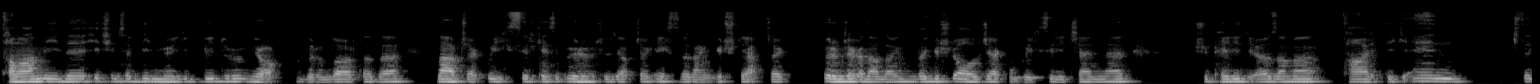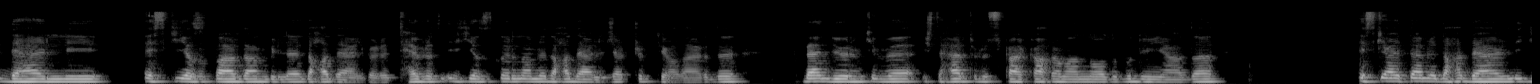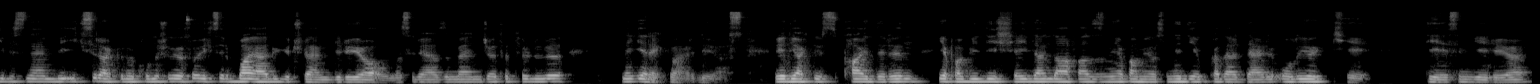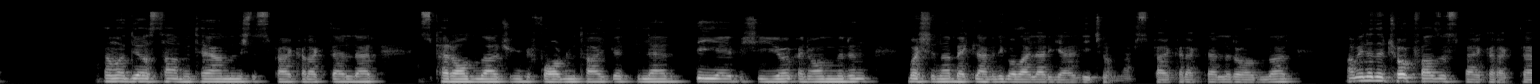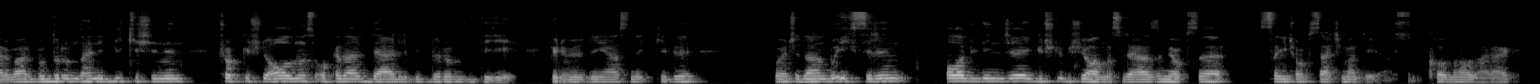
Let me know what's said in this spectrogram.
Tamamıyla hiç kimse bilmiyor gibi bir durum yok. Bu durumda ortada ne yapacak? Bu iksir kesin ölümsüz yapacak, ekstradan güçlü yapacak. Örümcek Adam'dan da güçlü olacak mı bu iksir içenler? Şüpheli diyoruz ama tarihteki en işte değerli eski yazıtlardan bile daha değerli böyle Tevrat'ın ilk yazıtlarından bile daha değerli Cerçurt diyorlardı. Ben diyorum ki ve işte her türlü süper kahramanın olduğu bu dünyada eski ayetten bile daha değerli gibisinden bir iksir hakkında konuşuluyorsa o iksir bayağı bir güçlendiriyor olması lazım. Bence öte türlü ne gerek var diyoruz. Radioactive Spider'ın yapabildiği şeyden daha fazlasını yapamıyorsa ne diye bu kadar değerli oluyor ki diyesim geliyor. Ama diyoruz tamam öte yandan işte süper karakterler süper oldular çünkü bir formülü takip ettiler diye bir şey yok. Hani onların başına beklenmedik olaylar geldiği için onlar süper karakterler oldular. Ama yine de çok fazla süper karakter var. Bu durumda hani bir kişinin çok güçlü olması o kadar değerli bir durum değil. Günümüz dünyasındaki gibi bu açıdan bu iksirin olabildiğince güçlü bir şey olması lazım. Yoksa sayı çok saçma diyoruz. Konu olarak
